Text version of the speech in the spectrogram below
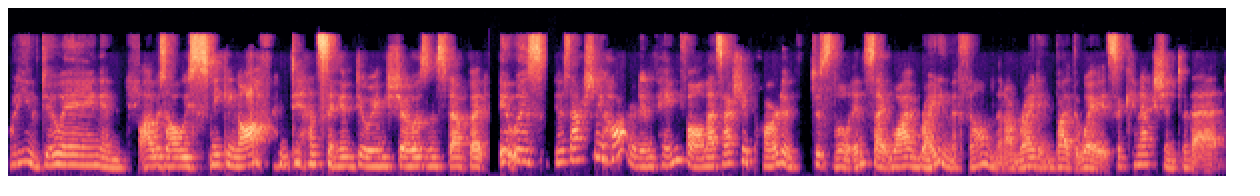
what are you doing? And I was always sneaking off and dancing and doing shows and stuff. But it was, it was actually hard and painful. And that's actually part of just a little insight why I'm writing the film that I'm writing, by the way. It's a connection to that.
